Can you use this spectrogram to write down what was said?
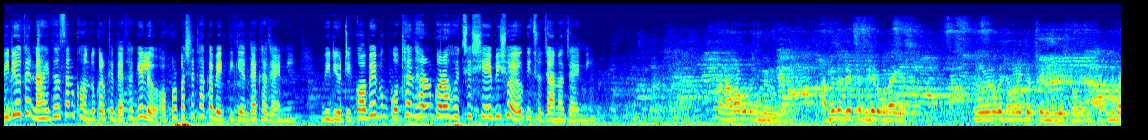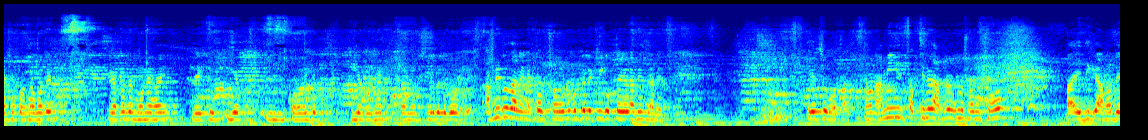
ভিডিওতে নাহিদ হাসান খন্দকারকে দেখা গেলেও অপর পাশে থাকা ব্যক্তিকে দেখা যায়নি। ভিডিওটি কবে এবং কোথায় ধারণ করা হয়েছে সেই বিষয়েও কিছু জানা যায়নি। কারণ আমার কথা শুনে নেবেন আপনি তো দেখছেন ভিডিওটা কোথায় গেছে। উনি ওনাকে সামনে হচ্ছে ডিজিটাল সামনে দিচ্ছে আপনি ভাষায় কথা বলেন যে আপনাদের মনে হয় যে একটু ইয়ে কমিটি ইয়ে করবেন, কারণ ছেলেপেলে আপনি তো জানেন, একটা সংগঠন করতে গেলে কী করতে হয় আপনি জানেন। এই হচ্ছে কথা। যেমন আমি চাচ্ছি না আপনার কোনো সমস্যা হোক, বা এইদিকে আমাদের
